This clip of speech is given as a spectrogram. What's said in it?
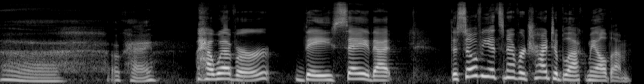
Okay. However, they say that the Soviets never tried to blackmail them.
